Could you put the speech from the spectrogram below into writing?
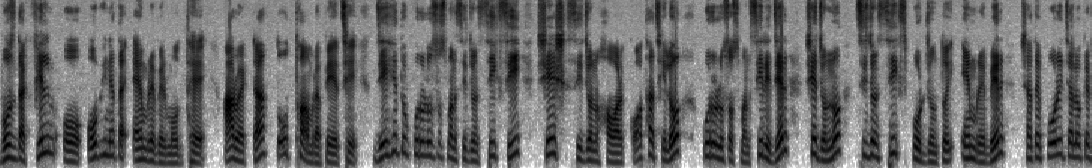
বোজদাক ফিল্ম ও অভিনেতা এমরেবের মধ্যে। আরও একটা তথ্য আমরা পেয়েছি, যেহেতু কুরুলুস ওসমান সিজন সিক্সই শেষ সিজন হওয়ার কথা ছিল কুরুলুস ওসমান সিরিজের, সেজন্য সিজন সিক্স পর্যন্তই এমরেবের সাথে পরিচালকের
